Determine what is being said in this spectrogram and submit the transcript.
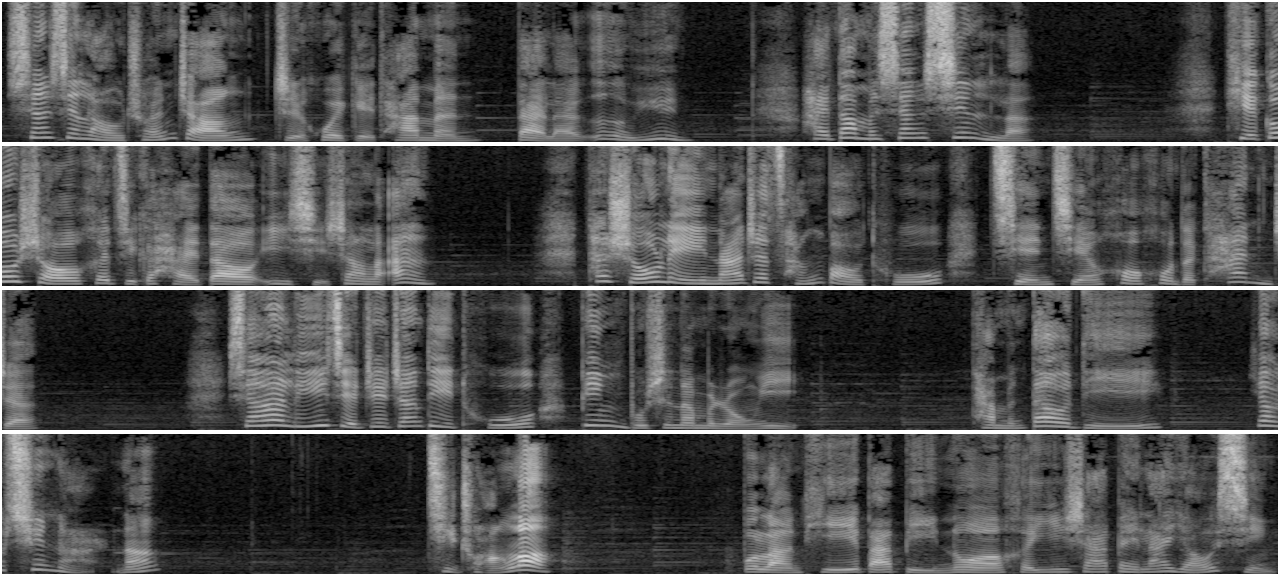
相信老船长只会给他们带来厄运，海盗们相信了。铁钩手和几个海盗一起上了岸，他手里拿着藏宝图，前前后后的看着。想要理解这张地图并不是那么容易。他们到底要去哪儿呢？起床了，布朗提把比诺和伊莎贝拉摇醒。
